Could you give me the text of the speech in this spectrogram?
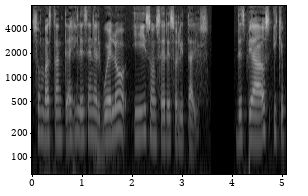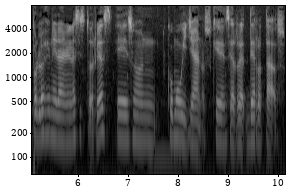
son bastante ágiles en el vuelo y son seres solitarios, despiadados y que por lo general en las historias eh, son como villanos que deben ser derrotados.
